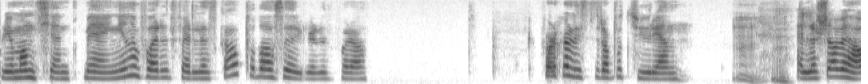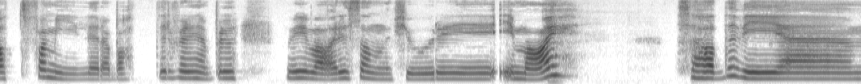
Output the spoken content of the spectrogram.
blir man kjent med gjengen og får et fellesskap, og da sørger det for at folk har lyst til å dra på tur igjen. Mm. Ellers har vi hatt familierabatter. For eksempel når vi var i Sandefjord i, i mai, så hadde vi eh,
